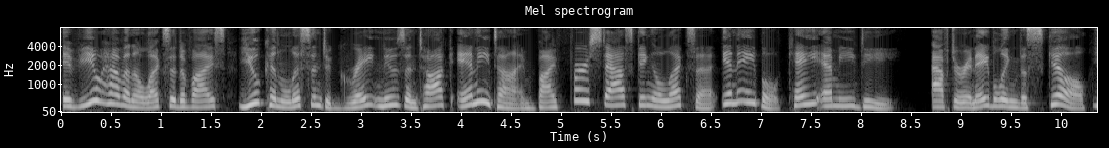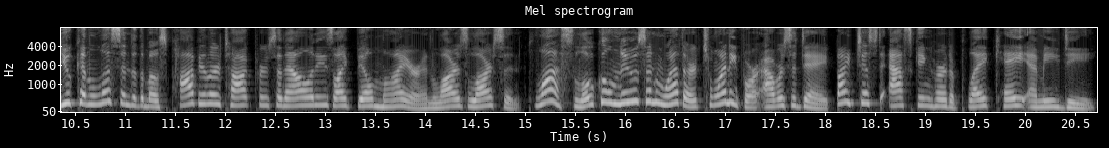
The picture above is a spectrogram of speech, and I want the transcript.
If you have an Alexa device, you can listen to great news and talk anytime by first asking Alexa, enable KMED. After enabling the skill, you can listen to the most popular talk personalities like Bill Meyer and Lars Larson, plus local news and weather 24 hours a day by just asking her to play KMED.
